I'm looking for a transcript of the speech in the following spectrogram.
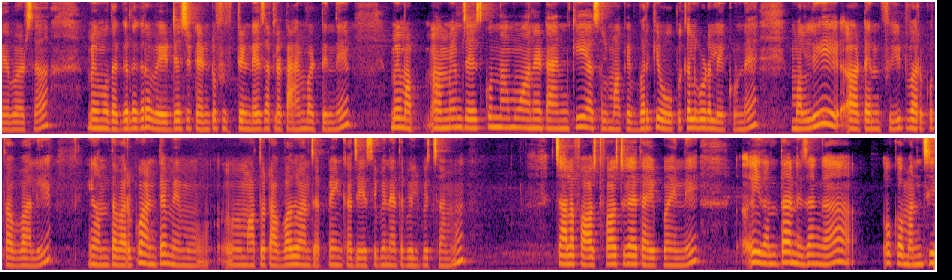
లేబర్స్. మేము దగ్గర దగ్గర వెయిట్ చేసి టెన్ టు ఫిఫ్టీన్ డేస్ అట్లా టైం పట్టింది. మేము మేము చేసుకుందాము అనే టైంకి అసలు మాకు ఎవ్వరికి ఓపికలు కూడా లేకుండే మళ్ళీ టెన్ ఫీట్ వరకు తవ్వాలి. అంతవరకు అంటే మేము మాతో అవ్వదు అని చెప్పి ఇంకా జేసీబీని అయితే పిలిపించాము. చాలా ఫాస్ట్ ఫాస్ట్గా అయితే అయిపోయింది. ఇదంతా నిజంగా ఒక మంచి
